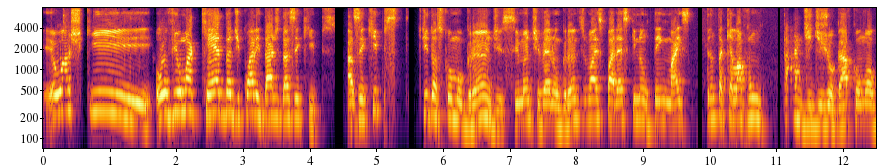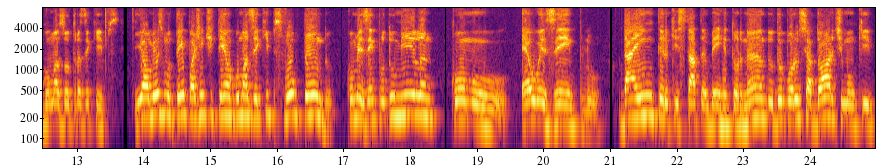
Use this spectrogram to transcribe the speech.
eu acho que houve uma queda de qualidade das equipes. As equipes tidas como grandes se mantiveram grandes, mas parece que não tem mais tanta aquela vontade de jogar como algumas outras equipes. E ao mesmo tempo a gente tem algumas equipes voltando, como exemplo do Milan, como é o exemplo da Inter que está também retornando, do Borussia Dortmund que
